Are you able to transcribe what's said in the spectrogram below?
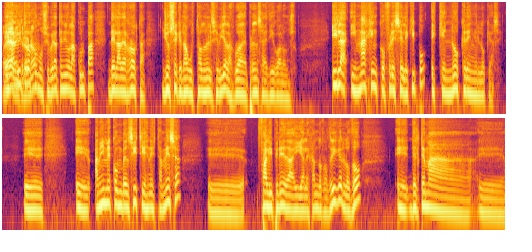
con el, árbitro, ¿no? como si hubiera tenido la culpa de la derrota. Yo sé que no ha gustado en el Sevilla la rueda de prensa de Diego Alonso. Y la imagen que ofrece el equipo es que no creen en lo que hace. Eh, eh, a mí me convencisteis en esta mesa, eh, Fali Pineda y Alejandro Rodríguez, los dos, eh, del tema eh,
